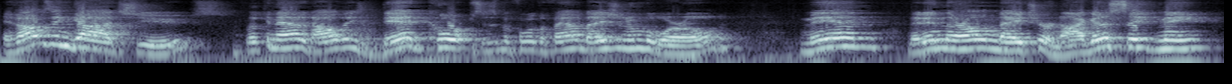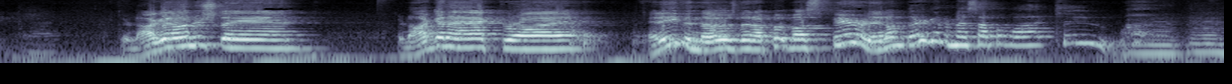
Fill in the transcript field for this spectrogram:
if I was in God's shoes, looking out at all these dead corpses before the foundation of the world, men that in their own nature are not going to seek me, they're not going to understand, they're not going to act right, and even those that I put my spirit in them, they're going to mess up a lot too. Mm-hmm.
